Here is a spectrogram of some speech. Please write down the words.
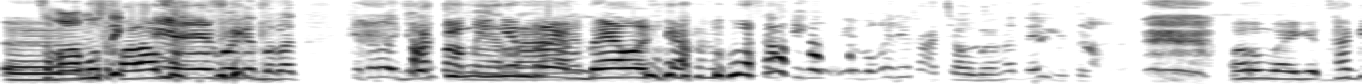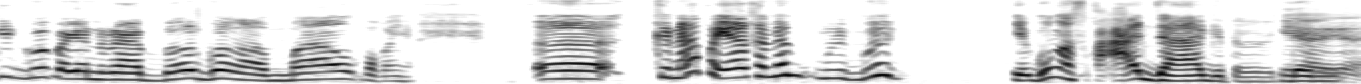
eh, Sekolah musik. sekolah iya, iya, gue musik. inget banget. Kita lagi saking ingin pameran. rebelnya gue Saking ya pokoknya dia kacau banget deh gitu. Oh my god, saking gue pengen rebel, gue nggak mau pokoknya. Eh kenapa ya? Karena menurut gue ya gue nggak suka aja gitu. Iya, Dan iya.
